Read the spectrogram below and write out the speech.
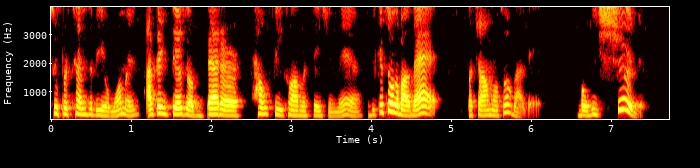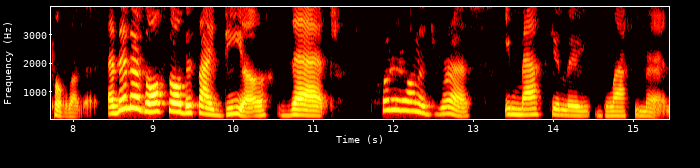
to pretend to be a woman. I think there's a better, healthy conversation there. We can talk about that, but y'all won't talk about that. But we should talk about that. And then there's also this idea that put it on a dress emasculate black men.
